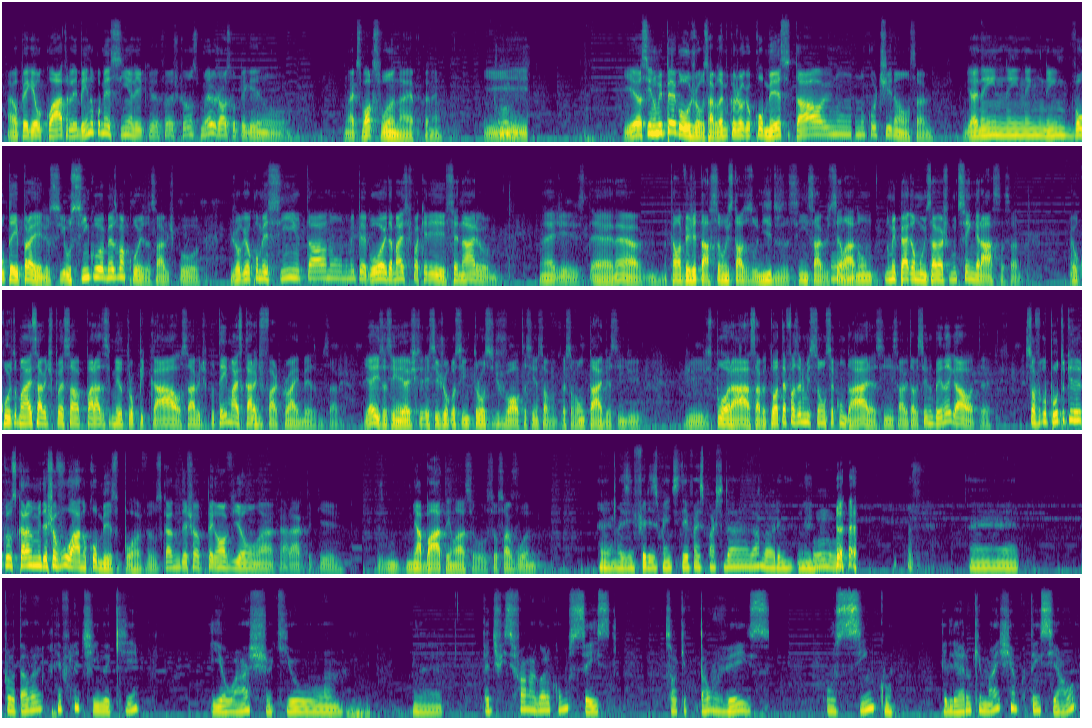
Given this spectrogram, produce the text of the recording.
Aí eu peguei o 4 ali bem no comecinho ali, que foi, acho que foi um dos primeiros jogos que eu peguei no, no Xbox One na época, né? E. Hum. E assim, não me pegou o jogo, sabe? Eu lembro que eu joguei o começo e tal e não, não curti não, sabe? E aí nem, nem, nem, nem voltei para ele. O 5 é a mesma coisa, sabe? Tipo, joguei o comecinho e tal, não, não me pegou, ainda mais tipo aquele cenário né, de é, né, aquela vegetação nos Estados Unidos, assim, sabe? Sei uhum. lá, não, não me pega muito, sabe? Eu acho muito sem graça, sabe? Eu curto mais, sabe, tipo, essa parada assim meio tropical, sabe? Tipo, tem mais cara de Far Cry mesmo, sabe? E é isso, assim, esse jogo, assim, trouxe de volta, assim, essa, essa vontade, assim, de, de explorar, sabe? Eu tô até fazendo missão secundária, assim, sabe? Tava sendo bem legal até. Só fico puto que os caras não me deixam voar no começo, porra. Os caras não me deixam pegar um avião lá, caraca, que... Eles me abatem lá se eu, se eu saio voando. É, mas infelizmente isso daí faz parte da, da lore, né? Uhum. é... Pô, eu tava refletindo aqui e eu acho que o. É, é difícil falar agora como 6. Só que talvez o 5 ele era o que mais tinha potencial,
